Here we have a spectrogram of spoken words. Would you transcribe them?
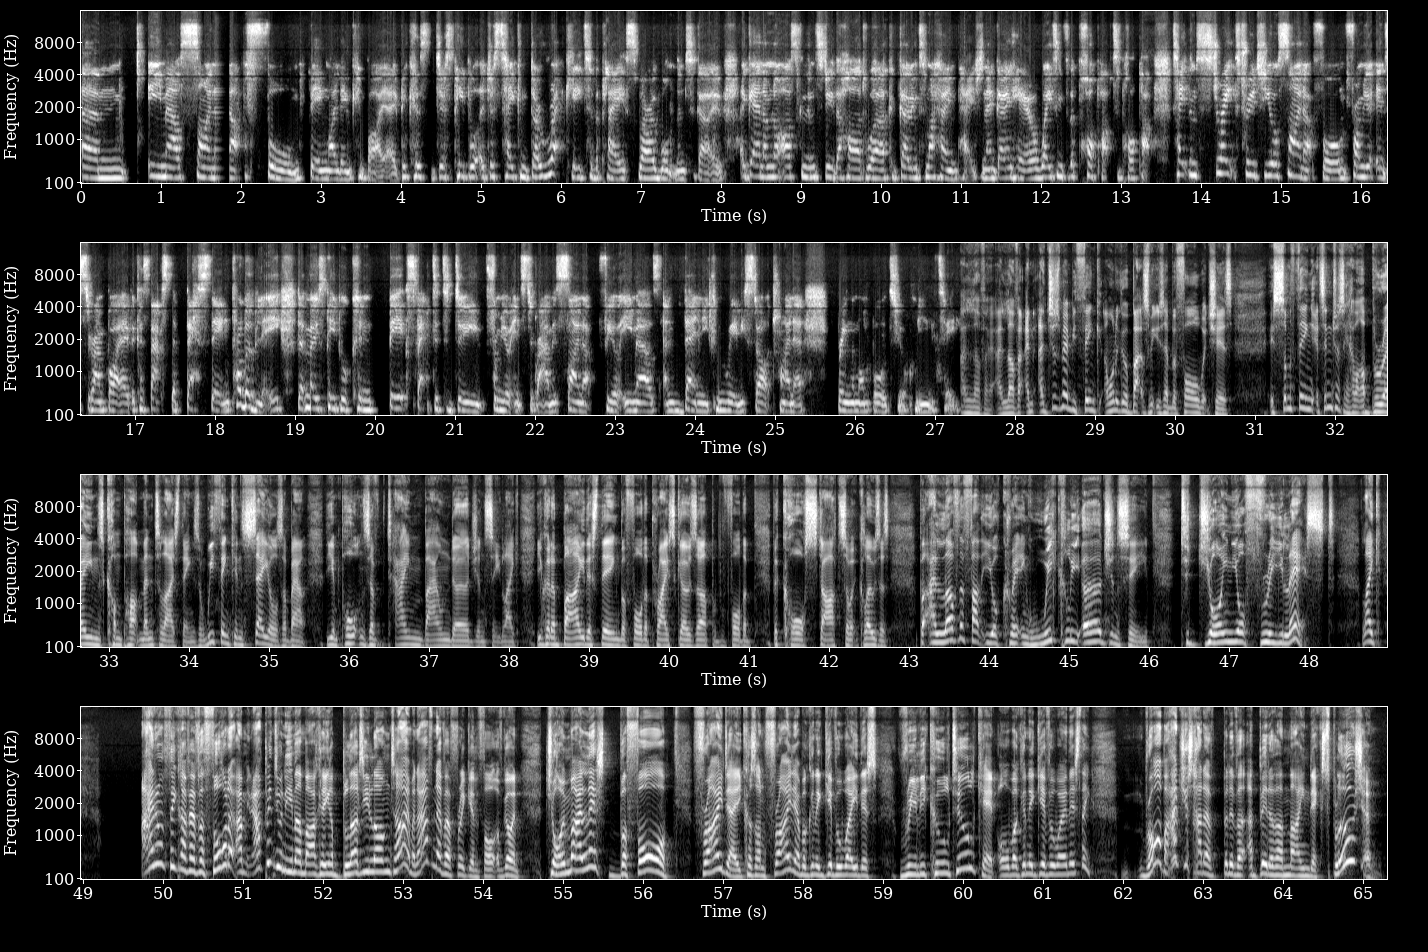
um, email sign up form being my link in bio because just people are just taken directly to the place where I want them to go. Again, I'm not asking them to do the hard work of going to my homepage and then going here or waiting for the pop up to pop up. Take them straight through to your sign up form from your Instagram bio because that's the best thing, probably, that most people can be expected to do from your Instagram is sign up for your emails and then you can really start trying to bring them on board to your community. I love it. I love it. And it just made me think. I want to go back to what you said before, which is, it's something. It's interesting how our brains compartmentalize things, and we think in sales about the importance of time-bound urgency. Like you've got to buy this thing before the price goes up or before the the course starts, so it closes. But I love the fact that you're creating weekly urgency to join your free list. Like. I don't think I've ever thought of, I mean, I've been doing email marketing a bloody long time and I've never freaking thought of going, join my list before Friday because on Friday we're going to give away this really cool toolkit or we're going to give away this thing. Rob, I just had a bit of a, a bit of a mind explosion.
